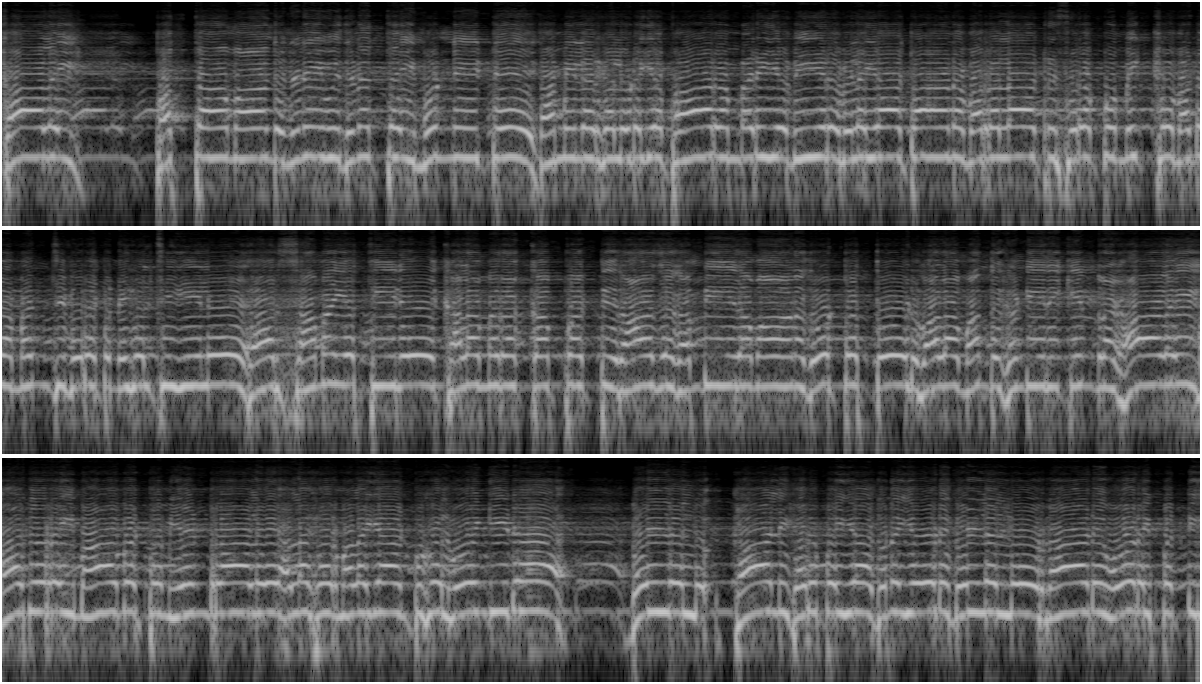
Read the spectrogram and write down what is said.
காலை பத்தாம் ஆண்டு நினைவு தினத்தை முன்னிட்டு தமிழர்களுடைய பாரம்பரிய வீர விளையாட்டான வரலாற்று சிறப்பு மிக்க வட மஞ்சு விரட்டு நிகழ்ச்சியிலே சமயத்திலே களமிறக்கப்பட்டு ராஜ கம்பீரமான தோட்டத்தோடு வளம் வந்து கொண்டிருக்கின்ற காலை மதுரை மாவட்டம் என்றாலே அழகர் மலையான் புகழ் ஓங்கிட. வெள்ளல்லூர் காளி கருப்பையா துணையோடு வெள்ளல்லூர் நாடு ஓடைப்பட்டி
